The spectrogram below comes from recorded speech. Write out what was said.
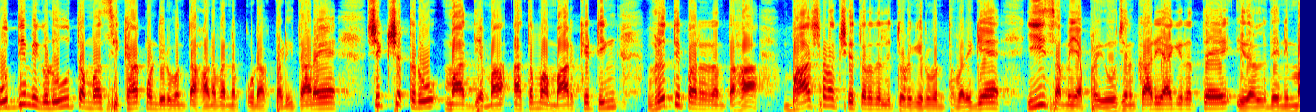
ಉದ್ಯಮಿಗಳು ತಮ್ಮ ಸಿಕ್ಕಾಕೊಂಡಿರುವಂತಹ ಹಣವನ್ನು ಕೂಡ ಪಡೀತಾರೆ. ಶಿಕ್ಷಕರು, ಮಾಧ್ಯಮ ಅಥವಾ ಮಾರ್ಕೆಟಿಂಗ್ ವೃತ್ತಿಪರರಂತಹ ಭಾಷಣ ಕ್ಷೇತ್ರದಲ್ಲಿ ತೊಡಗಿರುವಂಥವರಿಗೆ ಈ ಸಮಯ ಪ್ರಯೋಜನಕಾರಿಯಾಗಿರುತ್ತೆ. ಇದಲ್ಲದೆ ನಿಮ್ಮ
